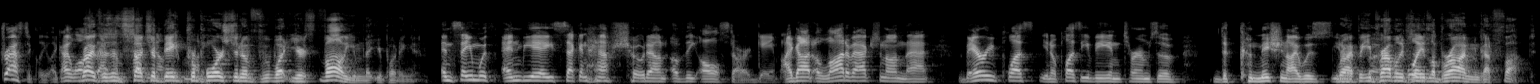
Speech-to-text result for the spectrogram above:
drastically. Like I lost right because it's such a big proportion money. of what your volume that you're putting in. And same with NBA second half showdown of the All Star game. I got a lot of action on that very plus you know plus EV in terms of the commission I was. right, know, but you uh, probably played LeBron and got fucked.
